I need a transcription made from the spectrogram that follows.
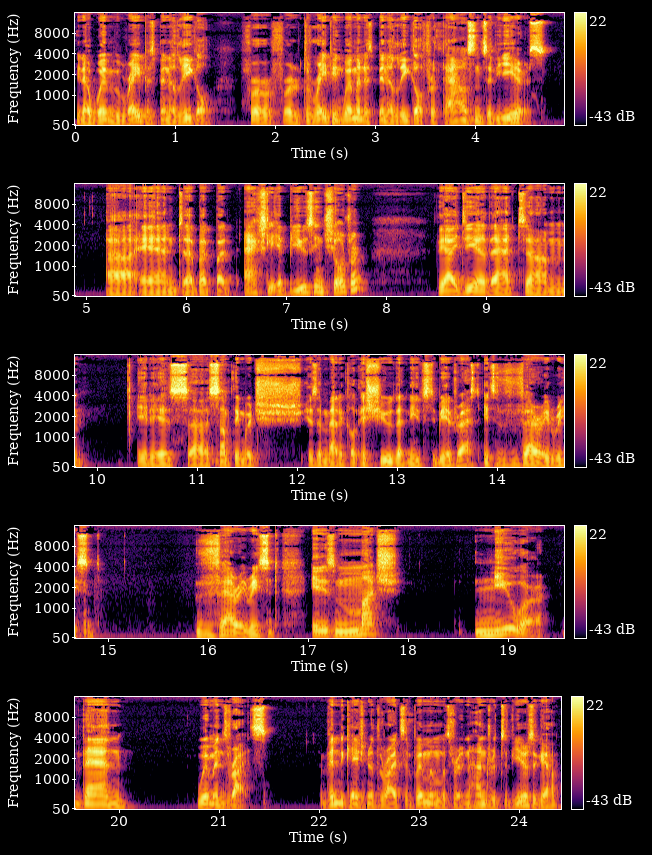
You know, rape has been illegal for, for the raping women has been illegal for thousands of years. Uh, and uh, but but actually abusing children, the idea that um, it is uh, something which is a medical issue that needs to be addressed, it's very recent, very recent. It is much newer than women's rights. The Vindication of the Rights of Women was written hundreds of years ago,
